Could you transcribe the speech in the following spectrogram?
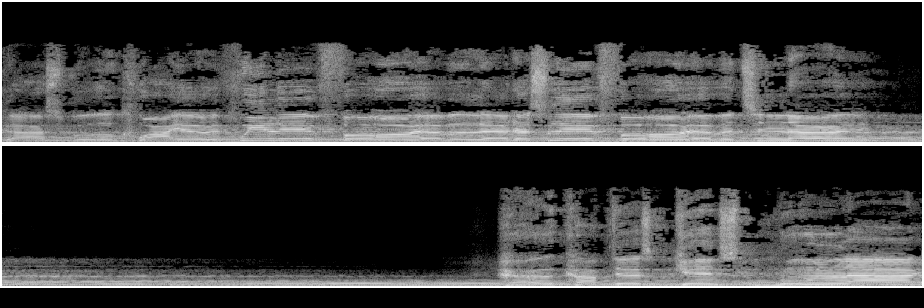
Gospel choir. If we live forever, let us live forever tonight. Helicopters against the moonlight,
